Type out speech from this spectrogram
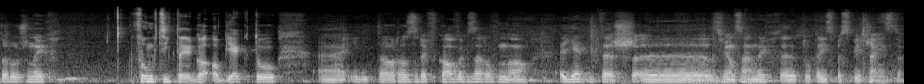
do różnych funkcji tego obiektu e, i to rozrywkowych zarówno jak i też e, związanych e, tutaj z bezpieczeństwem.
